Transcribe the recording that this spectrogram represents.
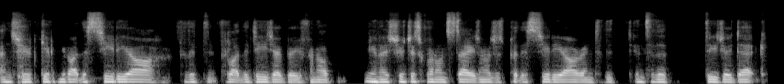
and she would give me like the CDR for the for like the DJ booth, and I'll you know she would just run on stage, and I'll just put the CDR into the into the DJ deck,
